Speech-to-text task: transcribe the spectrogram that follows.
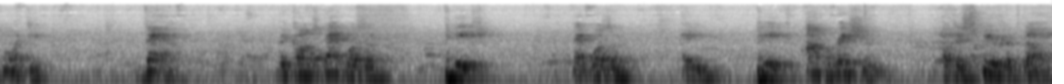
pointed there because that was a peak that was a, a peak operation of the Spirit of God.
